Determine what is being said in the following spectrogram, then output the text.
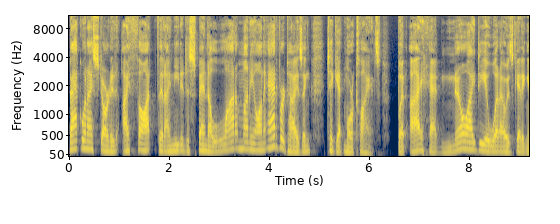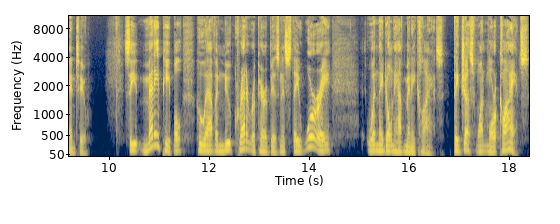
Back when I started, I thought that I needed to spend a lot of money on advertising to get more clients, but I had no idea what I was getting into. See, many people who have a new credit repair business, they worry when they don't have many clients. They just want more clients.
